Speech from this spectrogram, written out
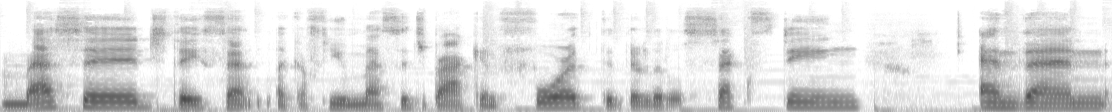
message. They sent like a few message back and forth, did their little sexting. And then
